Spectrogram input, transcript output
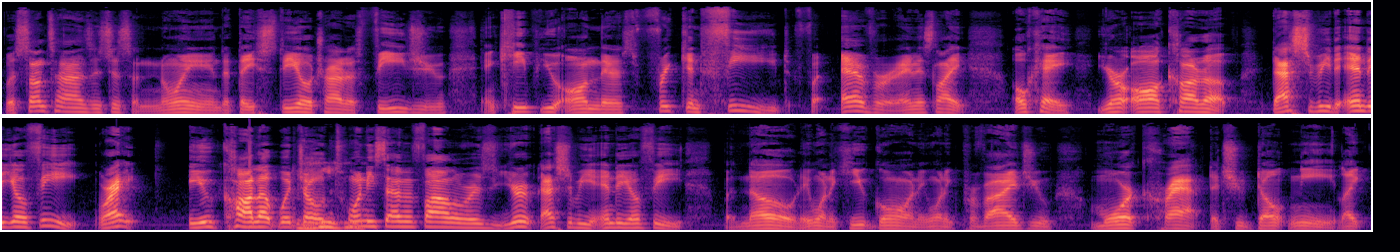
but sometimes it's just annoying that they still try to feed you and keep you on their freaking feed forever. And it's like, okay, you're all caught up. That should be the end of your feed, right? You caught up with your 27 followers. You're that should be the end of your feed. But no, they want to keep going. They want to provide you more crap that you don't need. Like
